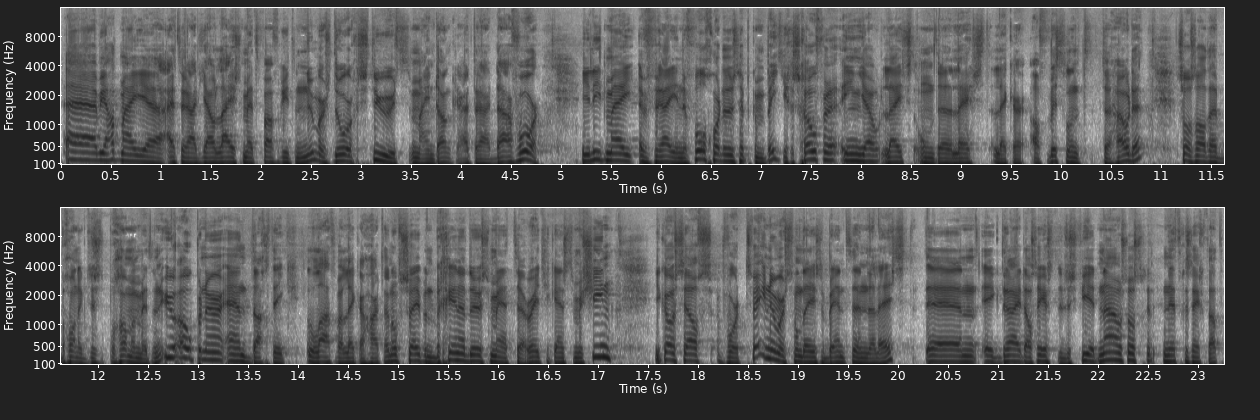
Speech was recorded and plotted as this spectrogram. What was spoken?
Eh, je had mij uiteraard jouw lijst met favoriete nummers doorgestuurd. Mijn dank uiteraard daarvoor. Je liet mij vrij in de volgorde, dus heb ik een beetje geschoven in jouw lijst... om de lijst lekker afwisselend te houden. Zoals altijd begon ik dus het programma met een uuropener... en dacht ik, laten we lekker hard en opzwepend beginnen. Dus met eh, Rage Against the Machine. Je koos zelfs voor twee nummers van deze band in de lijst. En ik draaide als eerste dus Vietnam, zoals ik net gezegd had.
